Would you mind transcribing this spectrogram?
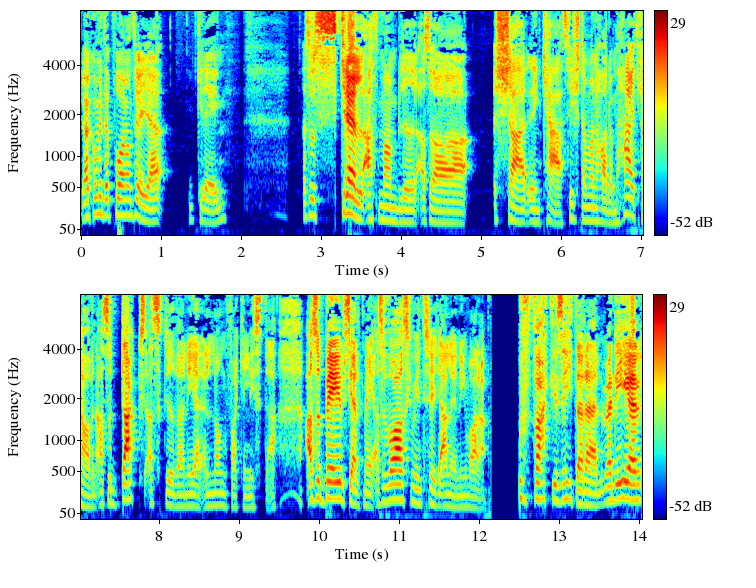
Jag kommer inte på någon tredje grej. Alltså skräll att man blir alltså kär i en catfish när man har de här kraven. Alltså dags att skriva ner en lång fucking lista. Alltså babes hjälp mig, alltså vad ska min tredje anledning vara? Faktiskt jag hittade den, men det är en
